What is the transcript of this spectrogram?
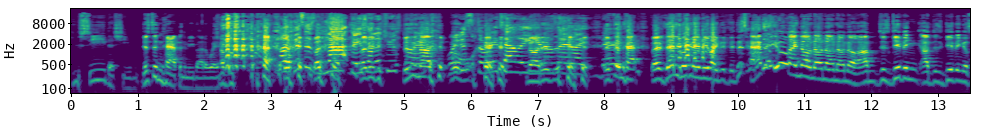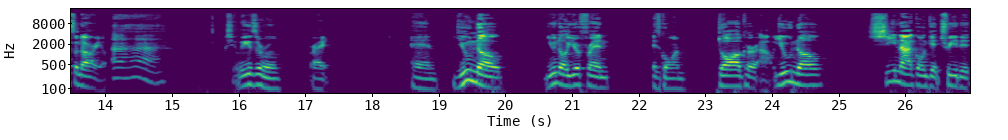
You see that she. This didn't happen to me, by the way. Just- Oh, this is Let not based on me- a true this is story. not- We're just storytelling, you know what I'm saying? Like, this didn't happen. But Daddy's looking at me like, did, this happen to you? Like, no, no, no, no, no. I'm just giving. I'm just giving a scenario. Uh-huh. She leaves the room, right? And you know, you know your friend is going dog her out. You know she not going to get treated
